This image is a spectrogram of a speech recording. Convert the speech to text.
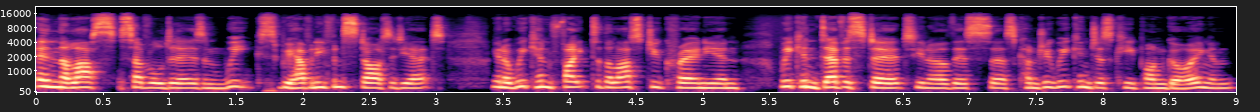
in the last several days and weeks, we haven't even started yet. You know, we can fight to the last Ukrainian. We can devastate, you know, this, this country. We can just keep on going. And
